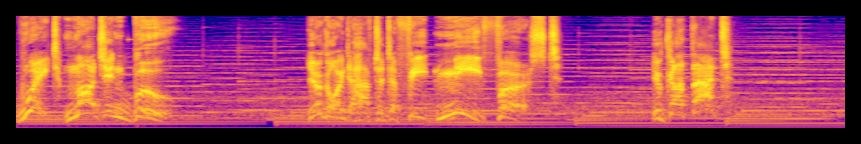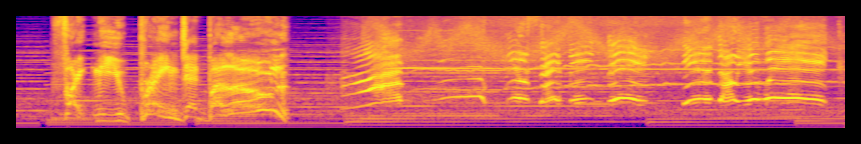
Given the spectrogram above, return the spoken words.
go! Wait, Majin Buu! You're going to have to defeat me first! You got that? Fight me, you brain-dead balloon! Um, you say mean things, even though you're weak!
